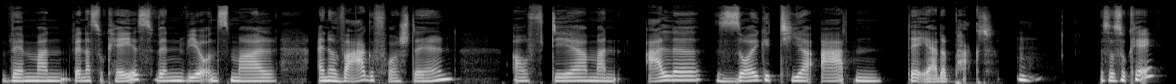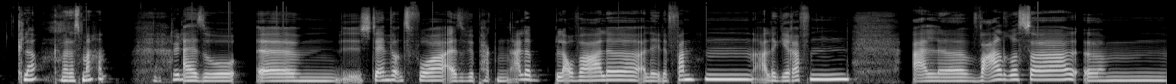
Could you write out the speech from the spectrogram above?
wenn man, wenn das okay ist, wenn wir uns mal eine Waage vorstellen, auf der man alle Säugetierarten der Erde packt. Mhm. Ist das okay? Klar. Kann man das machen? Natürlich. Also ähm, stellen wir uns vor, also wir packen alle Blauwale, alle Elefanten, alle Giraffen, alle Walrösser, ähm,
